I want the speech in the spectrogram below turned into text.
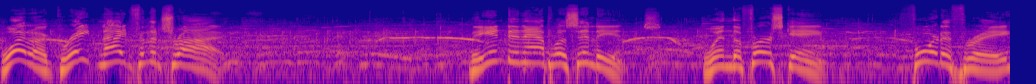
What a great night for the Tribe. The Indianapolis Indians win the first game 4 to 3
